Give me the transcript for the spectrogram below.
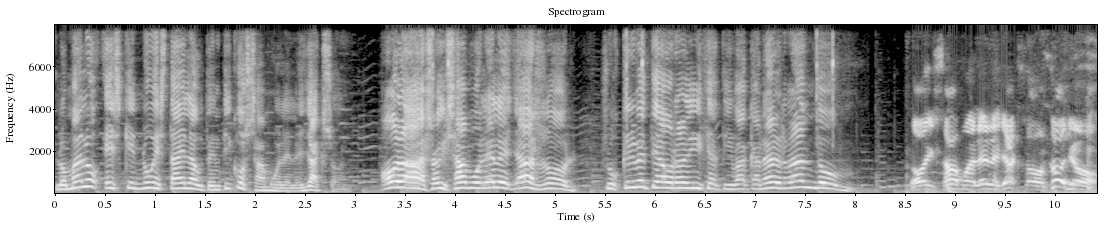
Lo malo es que no está el auténtico Samuel L. Jackson. ¡Hola! Soy Samuel L. Jackson. Suscríbete ahora a la iniciativa Canal Random. Soy Samuel L. Jackson, coño.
